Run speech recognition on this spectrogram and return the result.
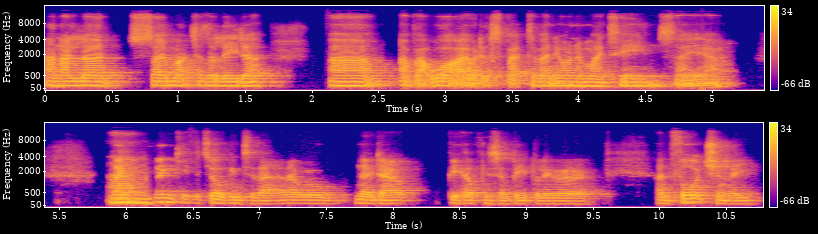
and I learned so much as a leader uh, about what I would expect of anyone in my team. So yeah, Thank, um, thank you for talking to that. That will no doubt be helping some people who are unfortunately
